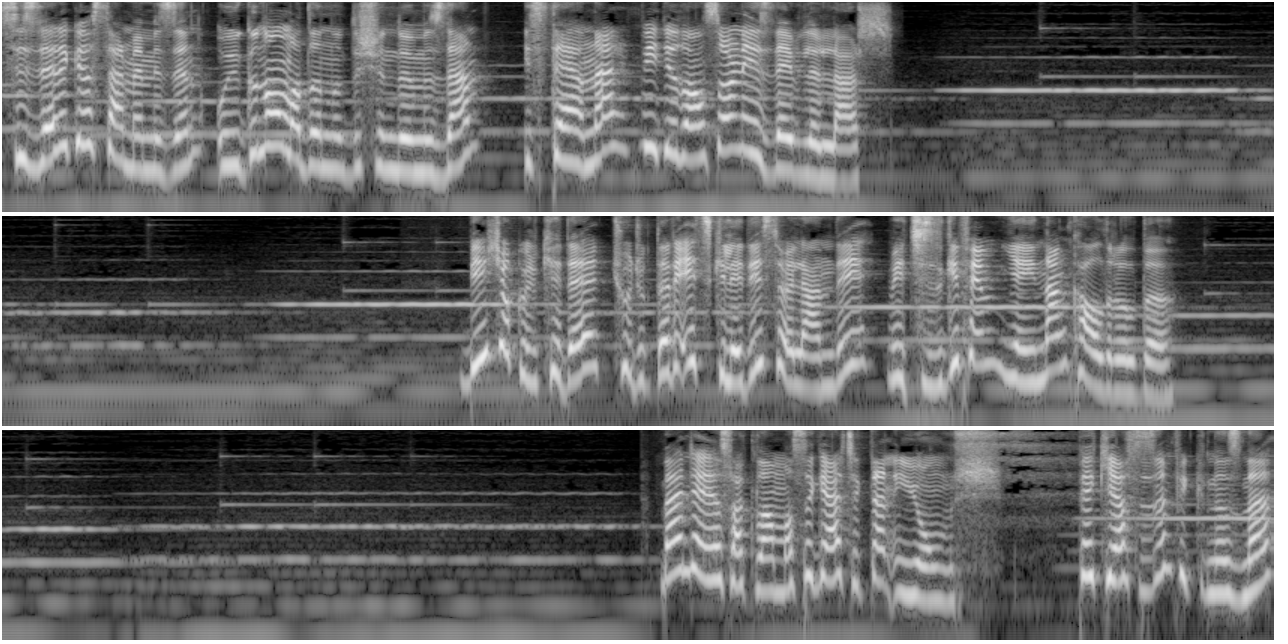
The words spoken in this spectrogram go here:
Sizlere göstermemizin uygun olmadığını düşündüğümüzden isteyenler videodan sonra izleyebilirler. Birçok ülkede çocukları etkilediği söylendi ve çizgi film yayından kaldırıldı. Bence yasaklanması gerçekten iyi olmuş. Peki ya sizin fikriniz ne?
